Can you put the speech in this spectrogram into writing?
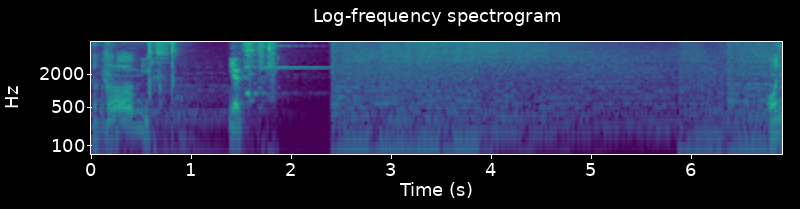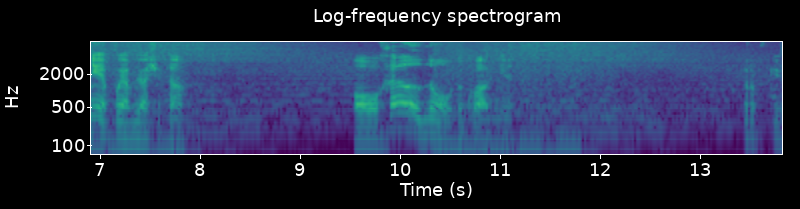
No to mix. Jest. O nie, pojawiła się ta. O hell no, dokładnie. Kropki.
